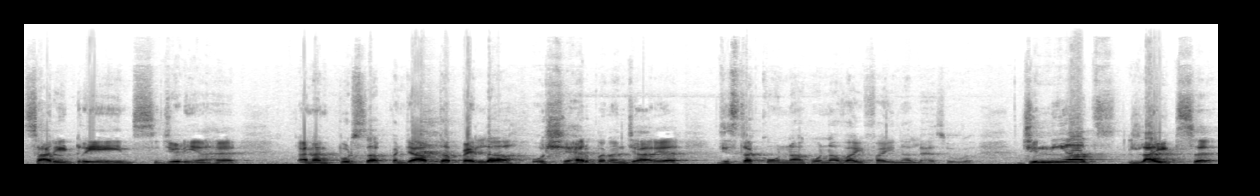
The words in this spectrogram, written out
ਸਾਰੀ ਡਰੇਨਸ ਜਿਹੜੀਆਂ ਹੈ, ਅਨੰਦਪੁਰ ਸਾਹਿਬ, ਪੰਜਾਬ ਦਾ ਪਹਿਲਾ ਉਹ ਸ਼ਹਿਰ ਬਣਨ ਜਾ ਰਿਹਾ ਜਿਸ ਦਾ ਕੋਨਾ-ਕੋਨਾ ਵਾਈਫਾਈ ਨਾਲ ਲੈਸ ਹੋਊਗਾ ਜਿੰਨੀਆਂ ਲਾਈਟਸ ਹੈ,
